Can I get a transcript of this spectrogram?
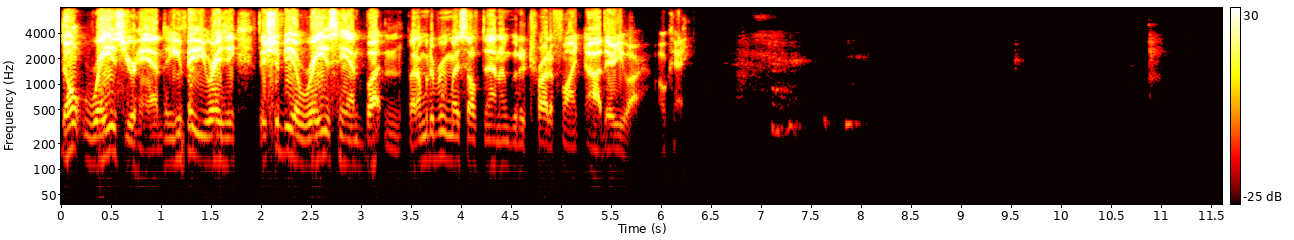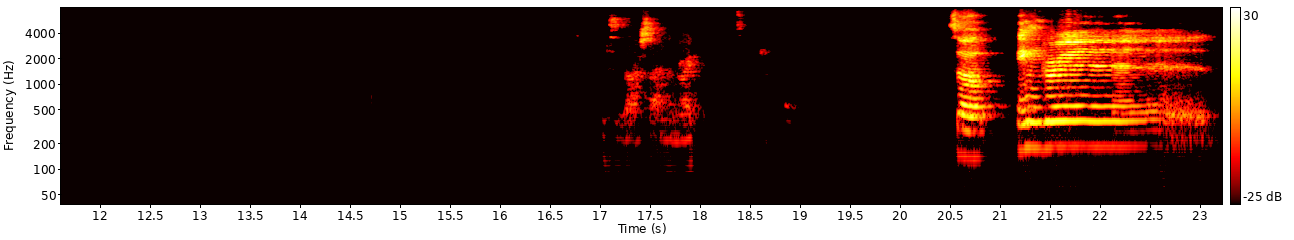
don't raise your hand. You may be raising. There should be a raise hand button, but I'm going to bring myself down. I'm going to try to find. Ah, there you are. Okay. This is our Simon, right? So Ingrid,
